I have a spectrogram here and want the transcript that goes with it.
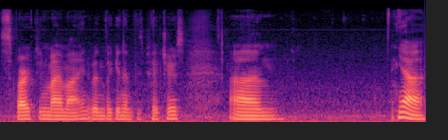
sparked in my mind when looking at these pictures. Um, yeah,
